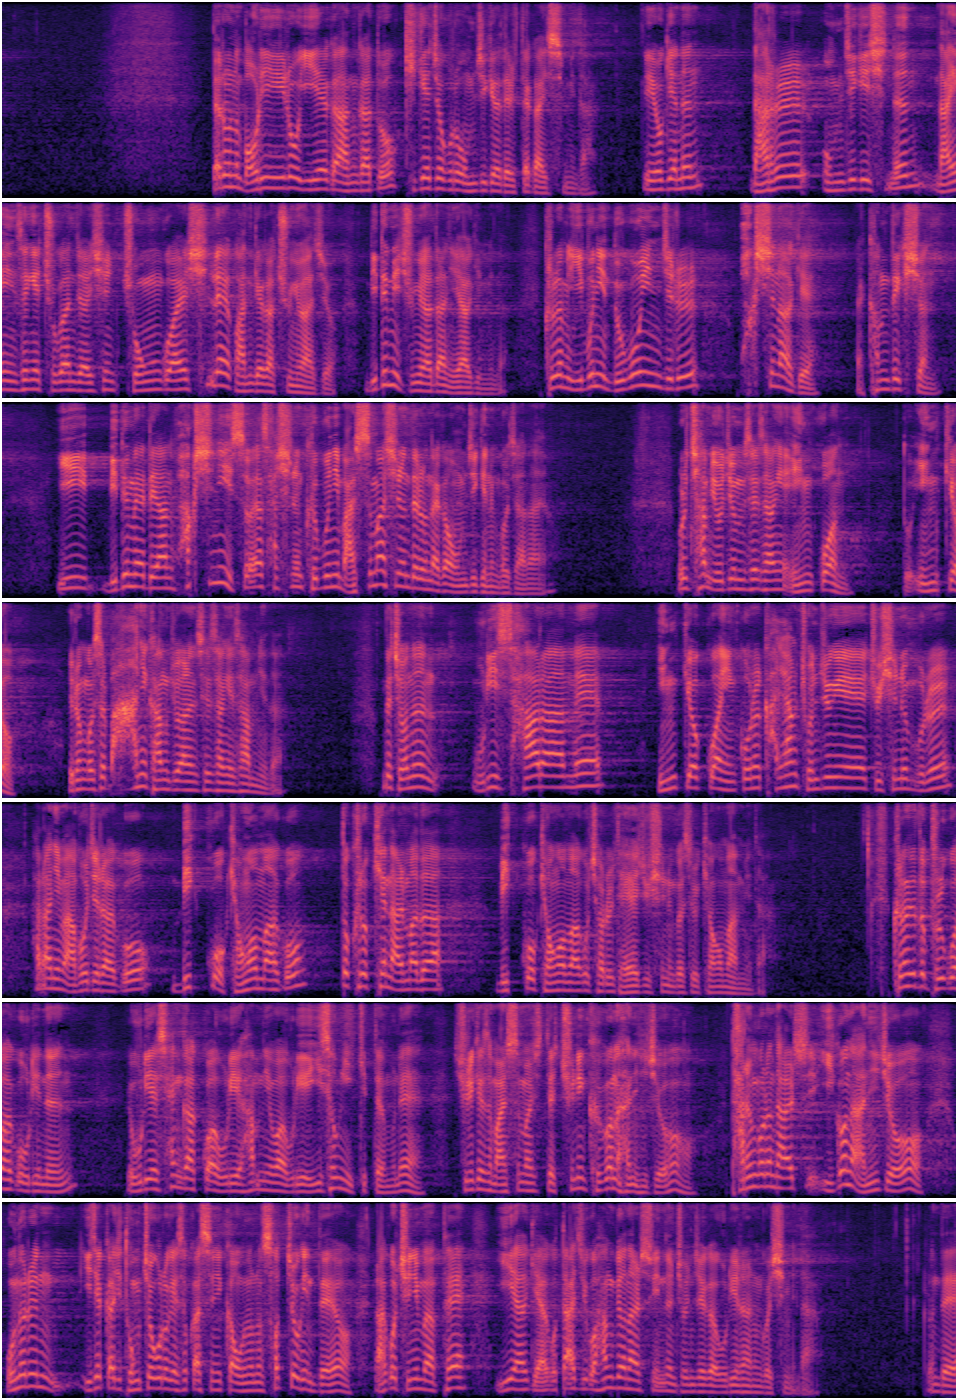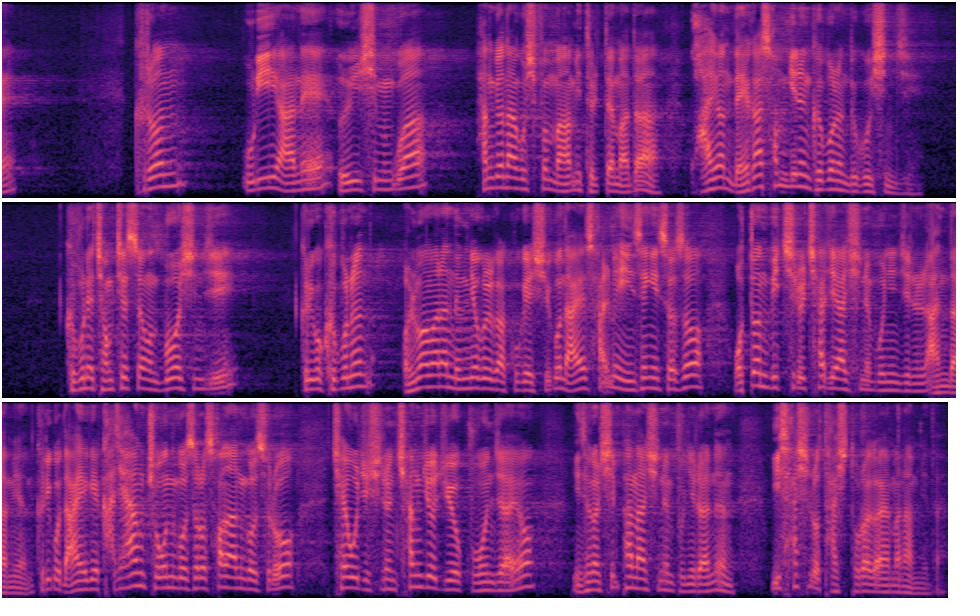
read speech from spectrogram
때로는 머리로 이해가 안 가도 기계적으로 움직여야 될 때가 있습니다. 여기에는 나를 움직이시는 나의 인생의 주관자이신 종과의 신뢰 관계가 중요하죠. 믿음이 중요하다는 이야기입니다. 그러면 이분이 누구인지를 확신하게, conviction, 이 믿음에 대한 확신이 있어야 사실은 그분이 말씀하시는 대로 내가 움직이는 거잖아요. 우리 참 요즘 세상에 인권, 또 인격, 이런 것을 많이 강조하는 세상에 삽니다. 근데 저는 우리 사람의 인격과 인권을 가장 존중해 주시는 분을 하나님 아버지라고 믿고 경험하고 또 그렇게 날마다 믿고 경험하고 저를 대해 주시는 것을 경험합니다. 그런데도 불구하고 우리는 우리의 생각과 우리의 합리와 우리의 이성이 있기 때문에 주님께서 말씀하실 때 주님 그건 아니죠. 다른 거는 다 할 수, 이건 아니죠. 오늘은 이제까지 동쪽으로 계속 갔으니까 오늘은 서쪽인데요. 라고 주님 앞에 이야기하고 따지고 항변할 수 있는 존재가 우리라는 것입니다. 그런데 그런 우리 안에 의심과 항변하고 싶은 마음이 들 때마다 과연 내가 섬기는 그분은 누구신지, 그분의 정체성은 무엇인지, 그리고 그분은 얼마만한 능력을 갖고 계시고 나의 삶의 인생에 있어서 어떤 위치를 차지하시는 분인지를 안다면 그리고 나에게 가장 좋은 것으로 선한 것으로 채워주시는 창조주요 구원자요 인생을 심판하시는 분이라는 이 사실로 다시 돌아가야만 합니다.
